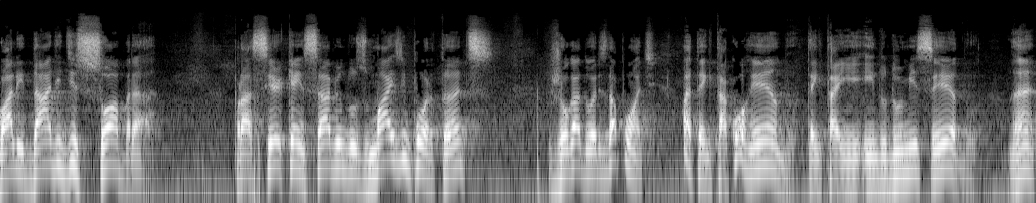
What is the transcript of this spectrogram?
qualidade de sobra para ser, quem sabe, um dos mais importantes jogadores da ponte. Mas tem que estar tá correndo, tem que estar tá indo dormir cedo, né?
